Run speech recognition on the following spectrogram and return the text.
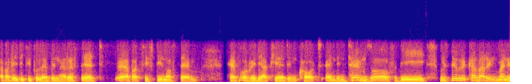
about 80 people have been arrested uh, about 15 of them have already appeared in court. And in terms of the, we're still recovering money.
